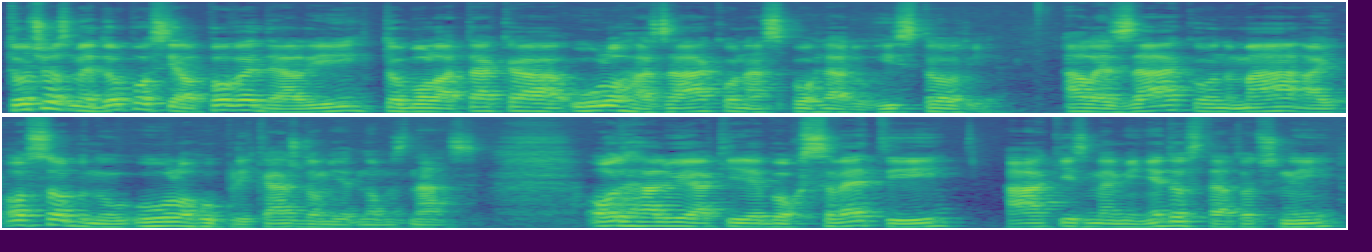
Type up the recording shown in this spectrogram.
To, čo sme doposiaľ povedali, to bola taká úloha zákona z pohľadu histórie. Ale zákon má aj osobnú úlohu pri každom jednom z nás. Odhaľuje, aký je Boh svetý a aký sme my nedostatoční,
